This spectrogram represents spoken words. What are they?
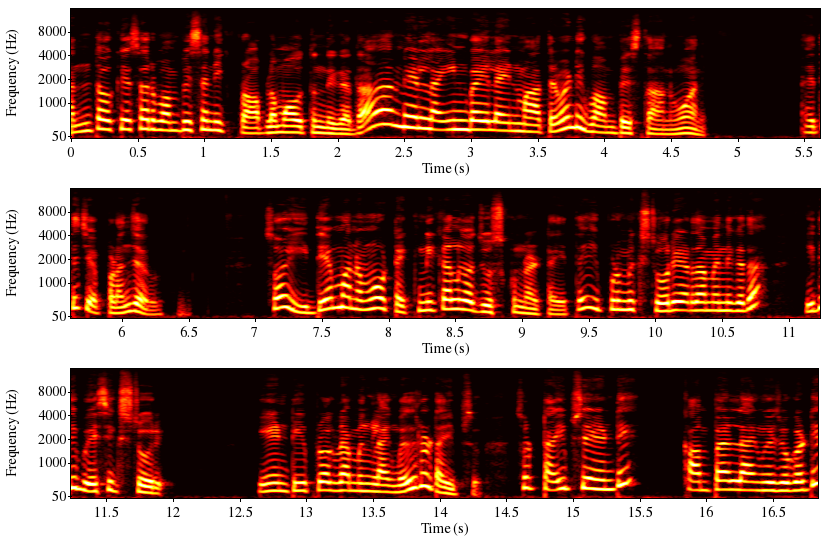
అంత ఒకేసారి పంపిస్తే నీకు ప్రాబ్లం అవుతుంది కదా నేను లైన్ బై లైన్ మాత్రమే నీకు పంపిస్తాను అని. అయితే చెప్పడం జరుగుతుంది. సో ఇదే మనము టెక్నికల్గా చూసుకున్నట్టయితే ఇప్పుడు మీకు స్టోరీ అర్థమైంది కదా? ఇది బేసిక్ స్టోరీ ఏంటి? ప్రోగ్రామింగ్ లాంగ్వేజ్లో టైప్స్ సో టైప్స్ ఏంటి? కంపేర్ లాంగ్వేజ్ ఒకటి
